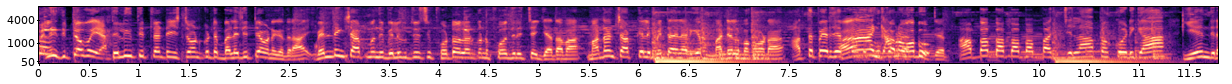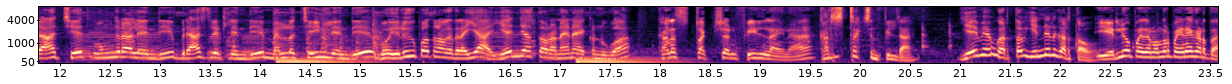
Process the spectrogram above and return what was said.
మళ్ళీ తిట్టావు భయ్యా. తెలుగు తిట్లంటే ఇష్టం అనుకుంటే బలి తిట్టేవాడు కదరా? వెల్డింగ్ షాప్ ముందు వెలుగు చూసి ఫోటోలు అనుకున్న ఫోజులు ఇచ్చే యదవా. మటన్ షాప్ కెళ్ళి మిఠాయిలు అడిగే మడ్డల మకవాడ అత్త పేరు అప్పుడు బాబు. అబ్బాబ్బాబ్బా జిలాప కోడిగా? ఏందిరా చేతికి ఉంగరాలేంది బ్రాస్లెట్ లేంది మెల్లో చైన్ లేంది ఓ ఎలిగిపోతున్నావు కదరా అయ్యా. ఏం చేస్తావురా నాయనా ఇక్కడ నువ్వా? కన్స్ట్రక్షన్ ఫీల్డ్ నాయన. కన్స్ట్రక్షన్ ఫీల్డా? ఏమేమి కడతావు? ఎన్నెన్ని కడతావు? ఇయర్లీ పదిహేను వందల పైన కడతా.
